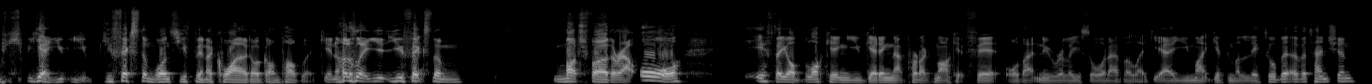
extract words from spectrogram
yeah, you, you you fix them once you've been acquired or gone public. You know, like you, you fix them much further out. Or if they are blocking you getting that product market fit or that new release or whatever, like yeah, you might give them a little bit of attention.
